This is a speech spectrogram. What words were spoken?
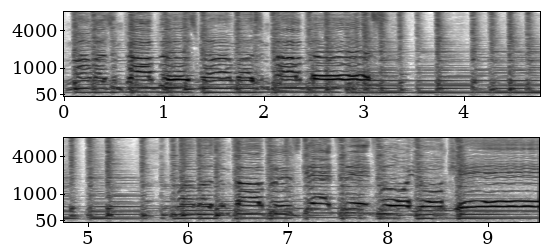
Mamas and papas, mamas and papas. Mamas and papas, get fit for your kids.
